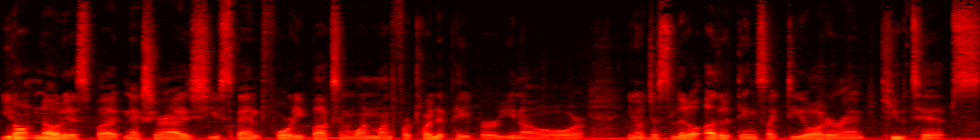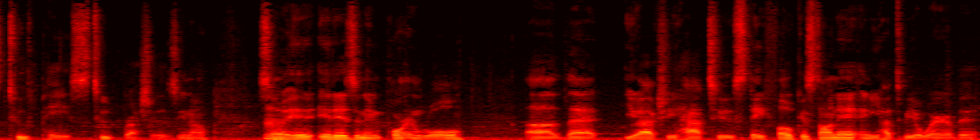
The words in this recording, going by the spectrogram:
you don't notice, but next to your eyes you spent 40 bucks in one month for toilet paper, you know, or you know, just little other things like deodorant, Q-tips, toothpaste, toothbrushes, you know. So mm-hmm. it, it is an important role uh, that you actually have to stay focused on it and you have to be aware of it.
